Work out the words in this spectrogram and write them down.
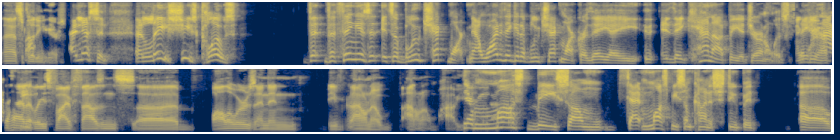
Uh, splitting hairs. And listen, at least she's close. The the thing is, it's a blue check mark. Now, why do they get a blue check mark? Are they a? They cannot be a journalist. They you have to have be- at least five thousand uh, followers, and then I don't know. I don't know how you. there must be some that must be some kind of stupid uh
